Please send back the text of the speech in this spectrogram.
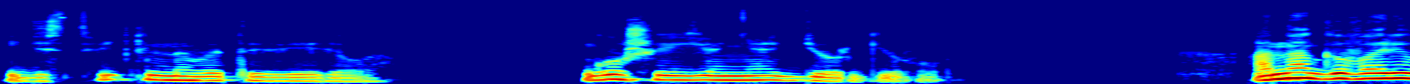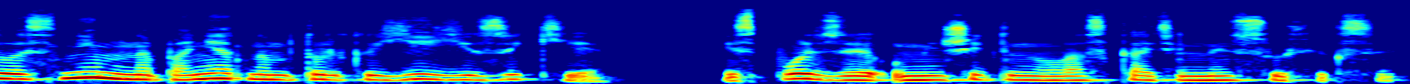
и действительно в это верила. Гоша ее не отдергивал. Она говорила с ним на понятном только ей языке, используя уменьшительно-ласкательные суффиксы.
